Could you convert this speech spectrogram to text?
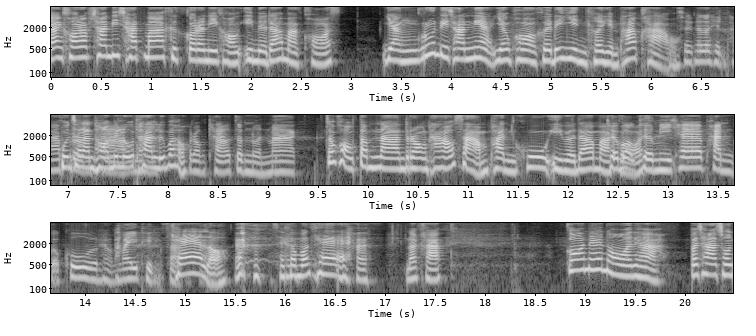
การคอร์รัปชันที่ชัดมากคือกรณีของอิเมลดามาร์กอส อย่างรุ่นดิฉันเนี่ยยังพอเคยได้ยินเคยเห็นภาพข่าวฉันก็จะเห็นภาพคุณชลันทรองเท้ไม่รู้ทันหรือเปล่ารองเท้าจำนวนมาก เจ้าของตำนานรองเท้า3,000คู่อิเมลดามาเธอคบอกอสเธอมีแค่พันกว่าคู่นะไม่ถึงสามแค่เหรอ ใช้คำว่าแค่นะคะ ก็แน่นอนค่ะ ประชาชน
